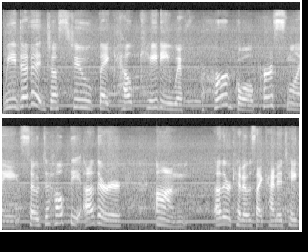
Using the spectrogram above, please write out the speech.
We did it just to like help Katie with her goal personally. So to help the other um, other kiddos, I kind of take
